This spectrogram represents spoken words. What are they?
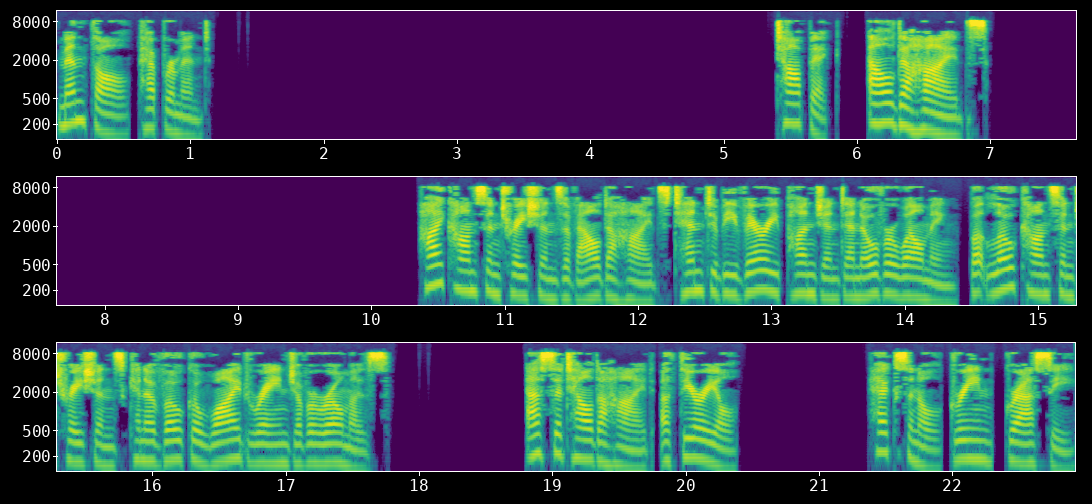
Menthol peppermint. Topic: Aldehydes. High concentrations of aldehydes tend to be very pungent and overwhelming, but low concentrations can evoke a wide range of aromas. Acetaldehyde ethereal Hexanal green grassy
